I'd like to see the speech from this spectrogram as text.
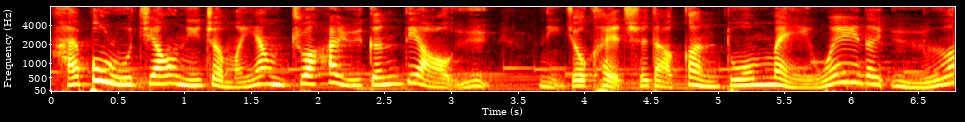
还不如教你怎么样抓鱼跟钓鱼，你就可以吃到更多美味的鱼了，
